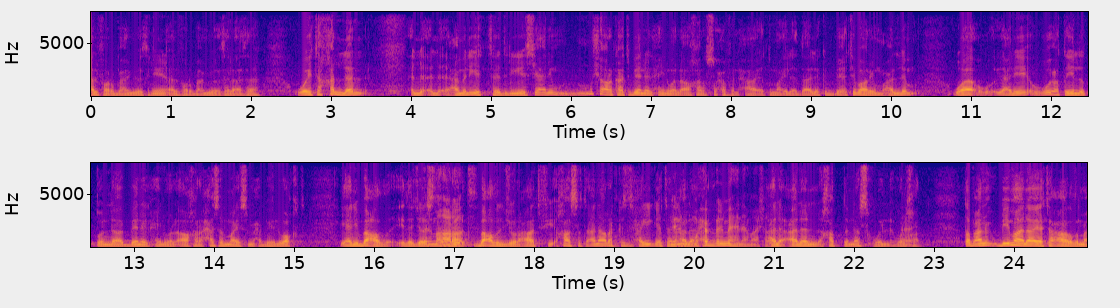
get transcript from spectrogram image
1402 1403 ويتخلل عملية التدريس يعني مشاركات بين الحين والآخر صحف الحائط ما إلى ذلك باعتباري معلم ويعني أعطي للطلاب بين الحين والآخر حسب ما يسمح به الوقت. يعني بعض إذا جلست المهارات. بعض الجرعات في خاصة أنا أركز حقيقة على محب المهنة ما شاء على الله على الخط النسخ وال- والخط. طبعا بما لا يتعارض مع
